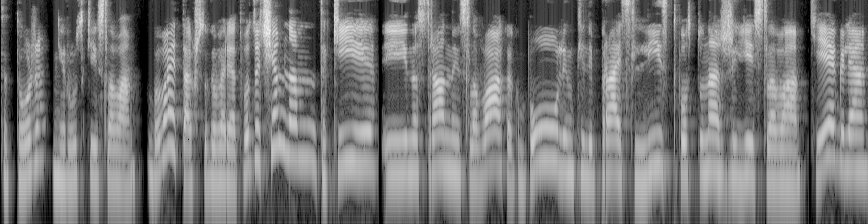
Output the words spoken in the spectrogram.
это тоже не русские слова. Бывает так, что говорят, вот зачем нам такие иностранные слова, как боулинг или прайс-лист, вот у нас же есть слова кегля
